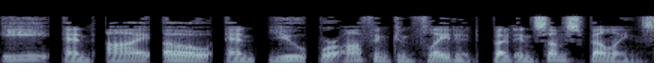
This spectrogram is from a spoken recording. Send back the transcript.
E, and, I, O, and, U, were often conflated, but in some spellings,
